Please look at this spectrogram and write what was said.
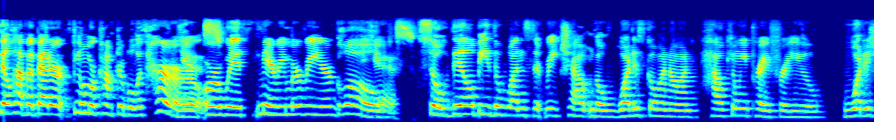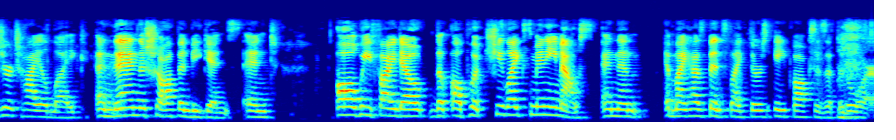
they'll have a better feel more comfortable with her Yes. or with mary marie or glow Yes. so they'll be the ones that reach out and go, What is going on? How can we pray for you? What is your child like? And then the shopping begins. And all we find out, the, I'll put, she likes Minnie Mouse. And then and my husband's like, There's eight boxes at the door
